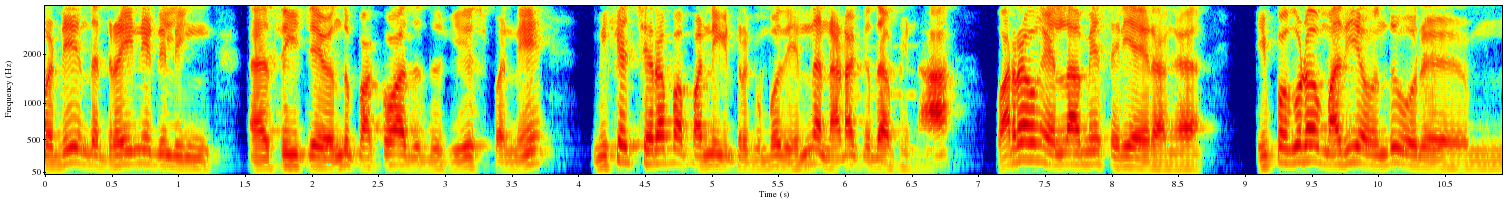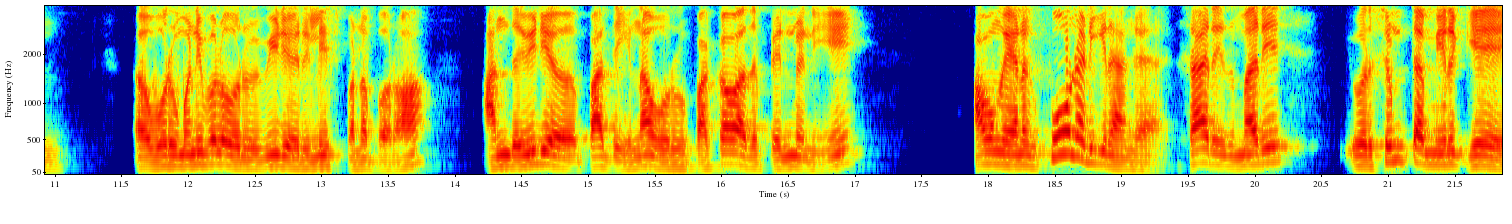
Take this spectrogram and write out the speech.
படி இந்த ட்ரைனடிலிங் சிகிச்சை வந்து பக்கவாதத்துக்கு யூஸ் பண்ணி மிகச்சிறப்பாக பண்ணிக்கிட்டு இருக்கும்போது என்ன நடக்குது அப்படின்னா வர்றவங்க எல்லாமே சரியாயிறாங்க. இப்போ கூட மதியம் வந்து ஒரு ஒரு மணி போல் ஒரு வீடியோ ரிலீஸ் பண்ண போகிறோம் அந்த வீடியோ பார்த்தீங்கன்னா ஒரு பக்கவாத பெண்மணி அவங்க எனக்கு ஃபோன் அடிக்கிறாங்க. சார் இது மாதிரி ஒரு சிம்டம் இருக்குது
